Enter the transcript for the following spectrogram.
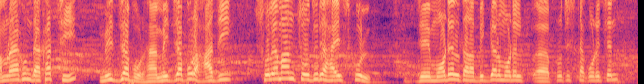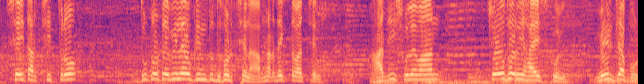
আমরা এখন দেখাচ্ছি মির্জাপুর। হ্যাঁ মির্জাপুর হাজি সোলেমান চৌধুরী হাই স্কুল। যে মডেল তারা বিজ্ঞান মডেল প্রচেষ্টা করেছেন, সেই তার চিত্র দুটো টেবিলেও কিন্তু ধরছে না, আপনারা দেখতে পাচ্ছেন। Haji Suleman Chowdhury high school, Mirzapur.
